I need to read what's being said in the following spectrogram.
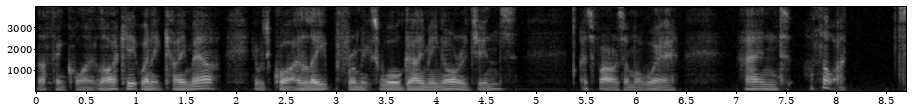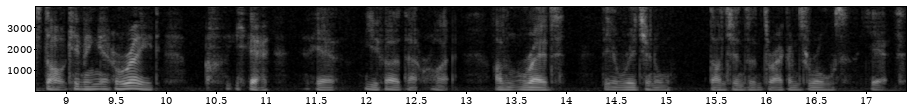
nothing quite like it when it came out. It was quite a leap from its wargaming origins, as far as I'm aware. And I thought I'd start giving it a read. yeah, yeah, you heard that right. I haven't read the original Dungeons and Dragons rules yet.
